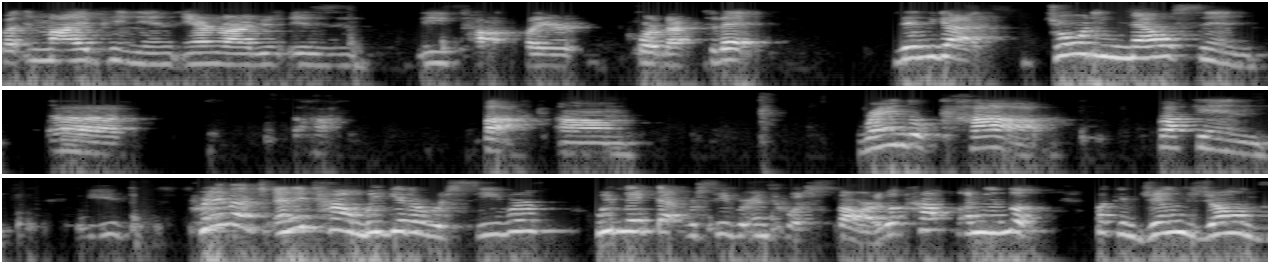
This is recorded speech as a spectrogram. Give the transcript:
but in my opinion, Aaron Rodgers is the top player quarterback today. Then you got Jordy Nelson. Uh, ah, fuck. Um, Randall Cobb. Fucking. Pretty much anytime we get a receiver, we make that receiver into a star. Look how. I mean, look. Fucking James Jones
